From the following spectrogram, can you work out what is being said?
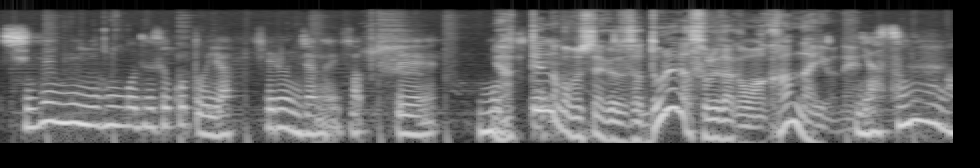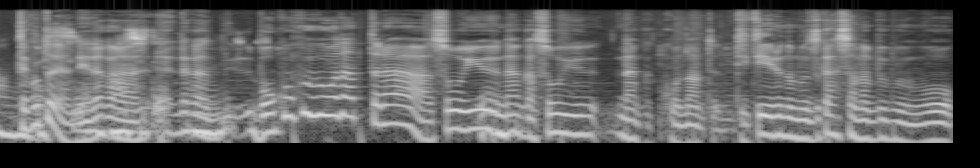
自然に日本語でそういうことをやってるんじゃないかって思やってんのかもしれないけどさどれがそれだか分かんないよね。いやそうなんってことだよね。だからだからうん。母国語だったらそういううん。なんかそういうなんかこうなんていうのディテールの難しさの部分を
